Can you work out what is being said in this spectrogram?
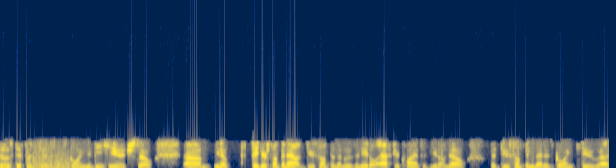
those differences is going to be huge. So, um, you know, figure something out, do something that moves the needle. Ask your clients if you don't know, but do something that is going to uh,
